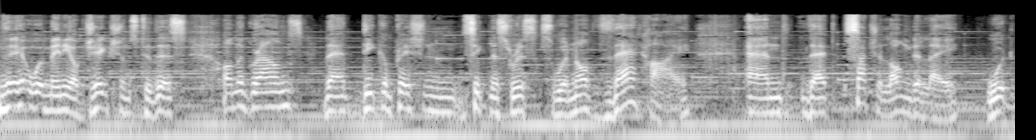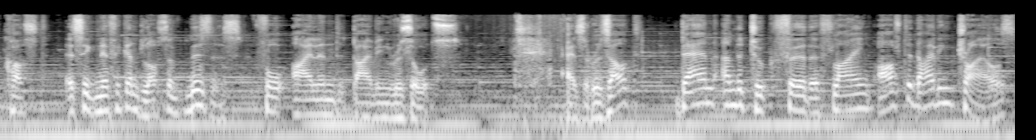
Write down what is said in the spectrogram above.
There were many objections to this on the grounds that decompression sickness risks were not that high and that such a long delay would cost a significant loss of business for island diving resorts. As a result, DAN undertook further flying after diving trials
